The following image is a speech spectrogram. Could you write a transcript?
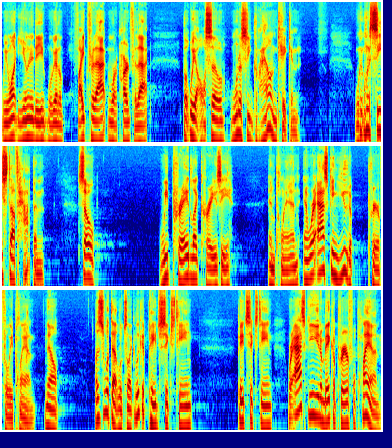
We want unity. We're going to fight for that and work hard for that. But we also want to see ground taken. We want to see stuff happen. So we prayed like crazy and planned, and we're asking you to prayerfully plan. Now, this is what that looks like. Look at page 16. Page 16. We're asking you to make a prayerful plan.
